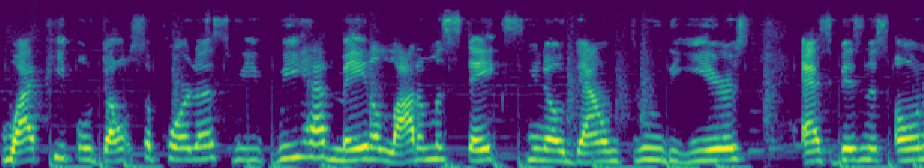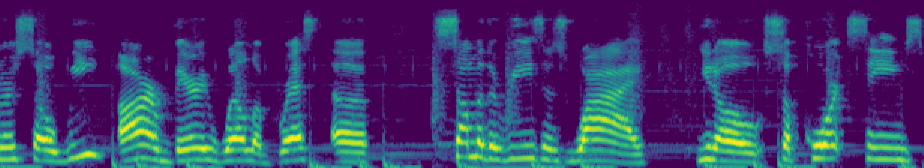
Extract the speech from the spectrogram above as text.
why people don't support us. We we have made a lot of mistakes, you know, down through the years as business owners. So we are very well abreast of some of the reasons why, you know, support seems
